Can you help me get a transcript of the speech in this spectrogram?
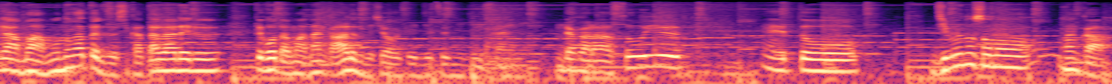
が、まあ、物語として語られるってことはまあなんかあるんでしょう現実に実際に。だからそういうえーっと自分のそのなんか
